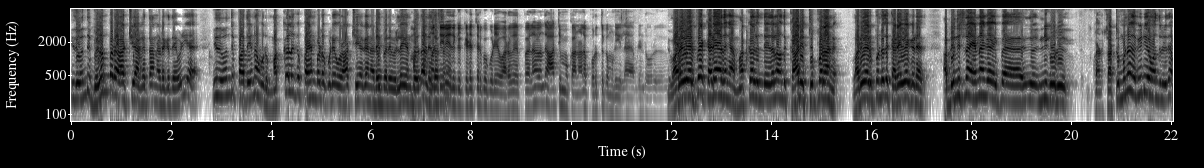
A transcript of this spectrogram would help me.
இது வந்து விளம்பர ஆட்சியாகத்தான் நடக்குதே ஒழிய இது வந்து பாத்தீங்கன்னா ஒரு மக்களுக்கு பயன்படக்கூடிய ஒரு ஆட்சியாக நடைபெறவில்லை என்பதுதான் இதுக்கு கிடைத்திருக்கக்கூடிய வரவேற்பெல்லாம் வந்து அதிமுகனால பொறுத்துக்க முடியல அப்படின்ற ஒரு வரவேற்பே கிடையாதுங்க. மக்கள் இந்த இதெல்லாம் வந்து காரி துப்புறாங்க. வரவேற்புன்றது கிடையவே கிடையாது. அப்படி இருந்துச்சுன்னா என்னங்க இப்ப இது இன்னைக்கு ஒரு சற்று முன்ன வீடியோ வந்துருக்குது.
